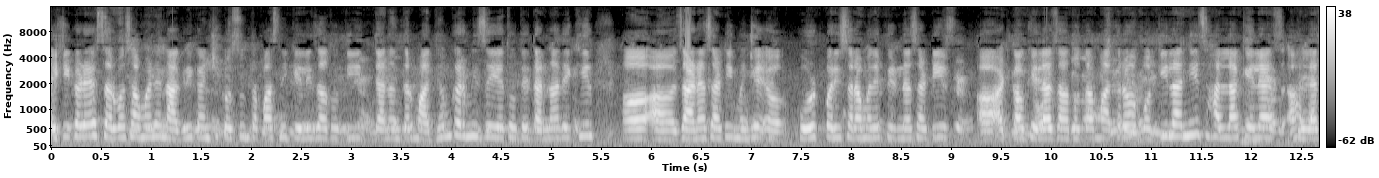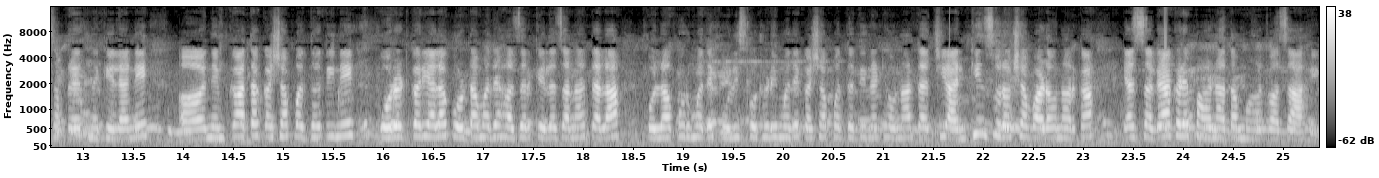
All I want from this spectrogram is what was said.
एकीकडे सर्वसामान्य नागरिकांची कसून तपासणी केली जात होती त्यानंतर माध्यमकर्मी जे येत होते त्यांना देखील जाण्यासाठी म्हणजे कोर्ट परिसरामध्ये फिरण्यासाठी अटकाव केला जात होता. मात्र वकिलांनीच हल्ला केल्या हल्ल्याचा प्रयत्न केल्याने नेमकं आता कशा पद्धतीने कोरटकर याला कोर्टामध्ये हजर केलं जाणार त्याला कोल्हापूरमध्ये पोलीस कोठडीमध्ये कशा पद्धतीने ठेवणार त्याची आणखीन सुरक्षा वाढवणार का या सगळ्याकडे पाहणं आता महत्वाचं आहे.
